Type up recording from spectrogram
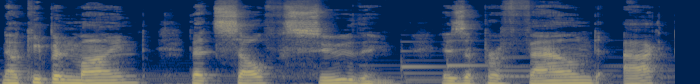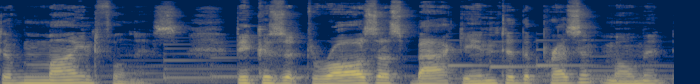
Now keep in mind that self soothing is a profound act of mindfulness because it draws us back into the present moment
